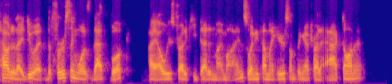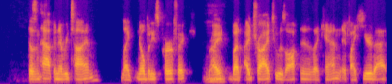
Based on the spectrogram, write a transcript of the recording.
how did I do it? The first thing was that book. I always try to keep that in my mind. So, anytime I hear something, I try to act on it. Doesn't happen every time. Like, nobody's perfect, mm-hmm. right? But I try to as often as I can. If I hear that,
